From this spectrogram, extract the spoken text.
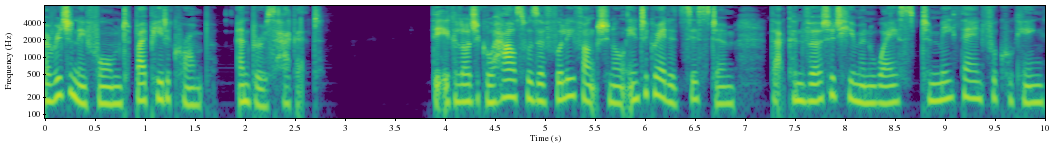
originally formed by Peter Crump and Bruce Hackett. The ecological house was a fully functional integrated system that converted human waste to methane for cooking,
